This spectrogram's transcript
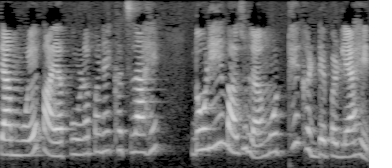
त्यामुळे पाया पूर्णपणे खचला आहे. दोन्ही बाजूला मोठे खड्डे पडले आहेत.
